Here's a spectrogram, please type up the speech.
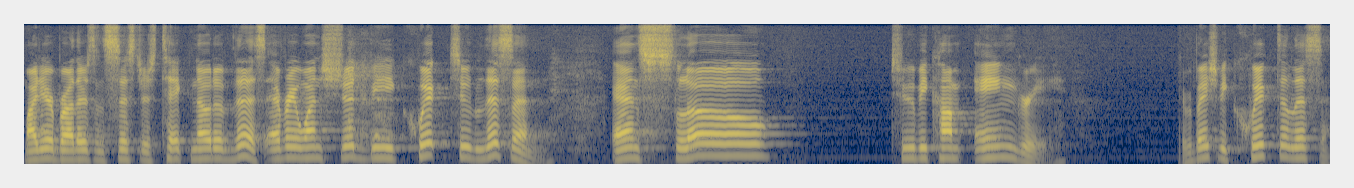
My dear brothers and sisters, take note of this. Everyone should be quick to listen and slow to become angry. Everybody should be quick to listen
